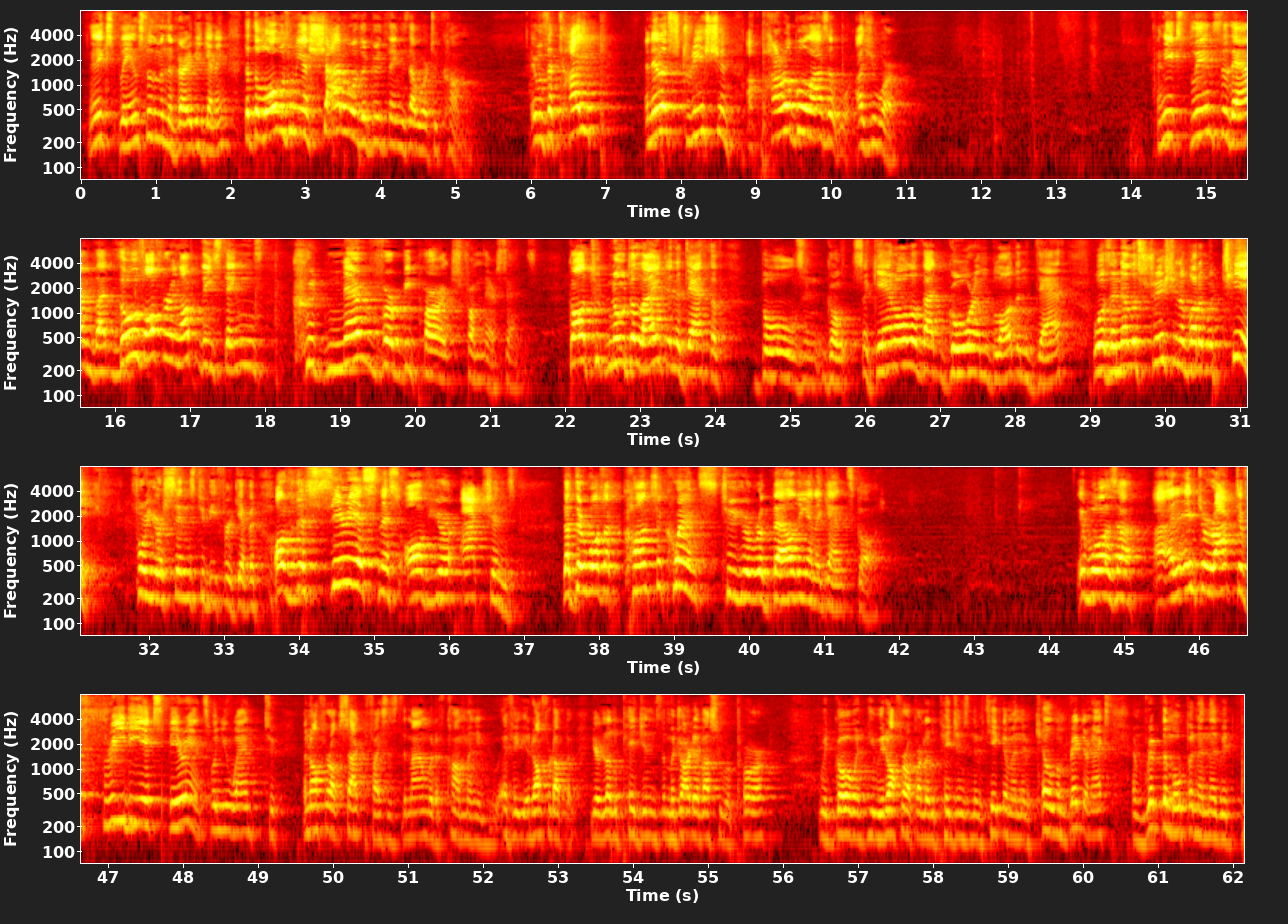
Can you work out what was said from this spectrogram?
And he explains to them in the very beginning that the law was only a shadow of the good things that were to come. It was a type, an illustration, a parable, as, it, as you were. And he explains to them that those offering up these things could never be purged from their sins. God took no delight in the death of bulls and goats. Again, all of that gore and blood and death was an illustration of what it would take for your sins to be forgiven, of the seriousness of your actions, that there was a consequence to your rebellion against God. It was a, a, an interactive 3D experience when you went to and offer up sacrifices. The man would have come and he, if he had offered up your little pigeons, the majority of us who were poor would go and he would offer up our little pigeons and they would take them and they would kill them, break their necks, and rip them open and they would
